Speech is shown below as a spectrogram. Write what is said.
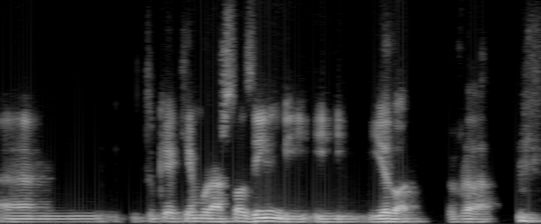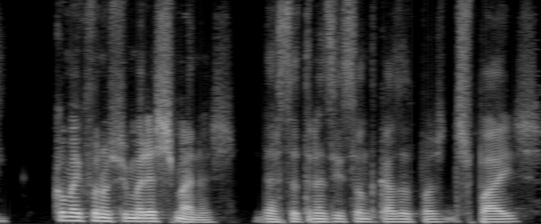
um, do que é que é morar sozinho e, e, e adoro, é verdade. Como é que foram as primeiras semanas dessa transição de casa dos pais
